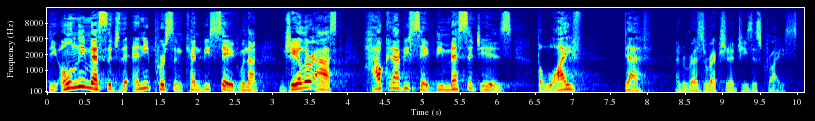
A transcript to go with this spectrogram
The only message that any person can be saved, when that jailer asked, How can I be saved? The message is the life, death, and resurrection of Jesus Christ.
